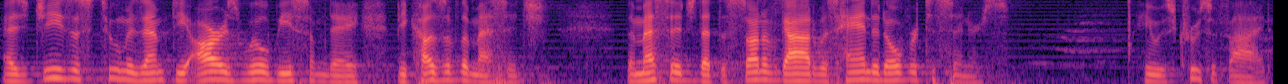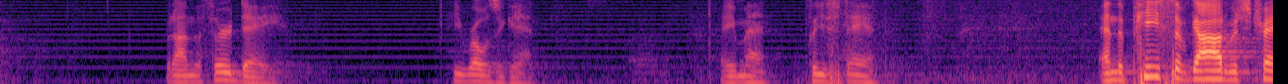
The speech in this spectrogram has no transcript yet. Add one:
As Jesus' tomb is empty, ours will be someday because of the message the message that the Son of God was handed over to sinners. He was crucified, but on the third day, he rose again. Amen. Please stand. And the peace of God, which trans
